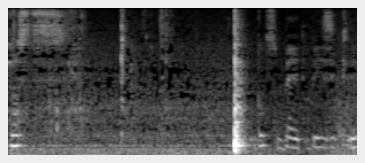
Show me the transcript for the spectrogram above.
just go to bed basically.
